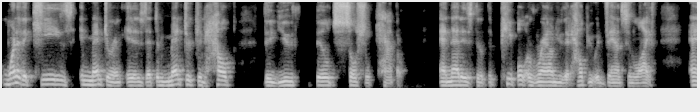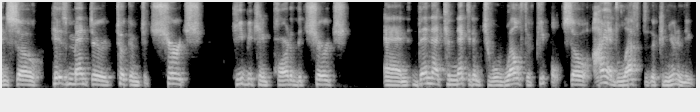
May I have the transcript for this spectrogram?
one of the keys in mentoring is that the mentor can help the youth build social capital and that is the, the people around you that help you advance in life. And so his mentor took him to church. He became part of the church. And then that connected him to a wealth of people. So I had left the community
